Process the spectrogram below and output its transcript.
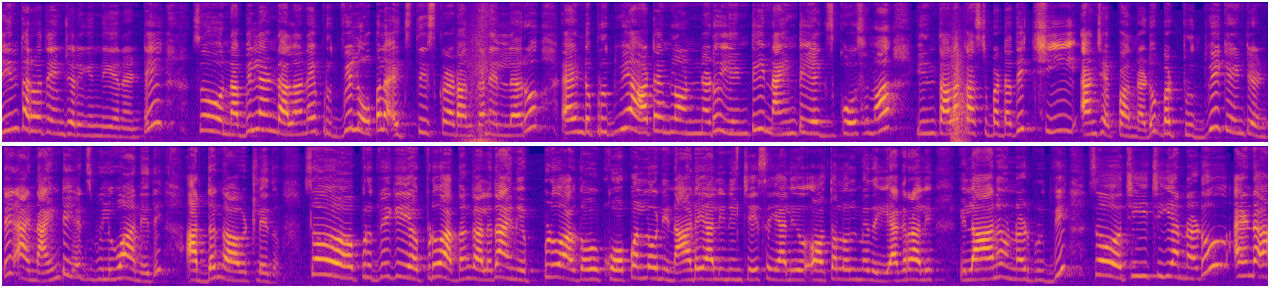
దీని తర్వాత ఏం జరిగింది అని అంటే సో నబిల్ అండ్ అలానే పృథ్వీ లోపల ఎగ్స్ తీసుకురావడానికని వెళ్ళారు. అండ్ పృథ్వీ ఆ టైంలో అన్నాడు ఏంటి నైంటీ ఎగ్స్ కోసమా? ఇంత అలా కష్టపడ్డది చీ అని చెప్పి అన్నాడు. బట్ పృథ్వీకి ఏంటి అంటే ఆ నైంటీ ఎగ్స్ విలువ అనేది అర్థం కావట్లేదు. సో పృథ్వీకి ఎప్పుడూ అర్థం కాలేదు. ఆయన ఎప్పుడూ అదో కోపం కోపంలో నేను ఆడేయాలి నేను చేసేయాలి అవతల వాళ్ళ మీద ఎగరాలి ఇలానే ఉన్నాడు పృథ్వీ. సో చీ చీ అన్నాడు. అండ్ ఆ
